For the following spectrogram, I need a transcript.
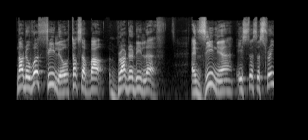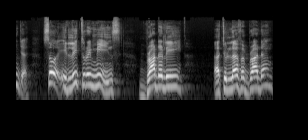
Now, the word phileo talks about brotherly love, and xenia is just a stranger. So it literally means brotherly, uh, to love a brother,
